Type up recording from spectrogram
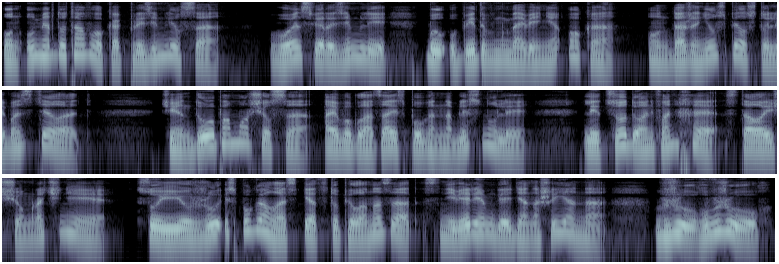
Он умер до того, как приземлился. Воин сферы Земли был убит в мгновение ока. Он даже не успел что-либо сделать. Чэнду поморщился, а его глаза испуганно блеснули. Лицо Дуань Фаньхэ стало еще мрачнее. Суи Южу испугалась и отступила назад, с неверием глядя на Шияна. «Вжух, вжух!»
